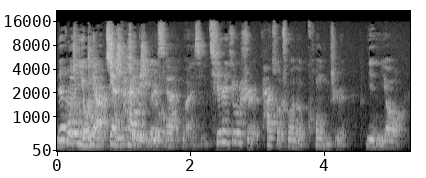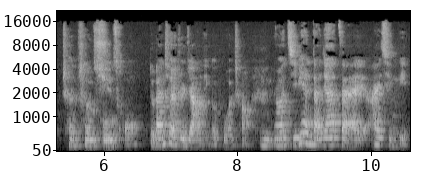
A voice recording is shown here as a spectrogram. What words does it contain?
认为有点变态的一个性爱关系，其实就是他所说的控制、引诱、臣服、臣服屈从，对完全是这样的一个过程。嗯，然后，即便大家在爱情里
